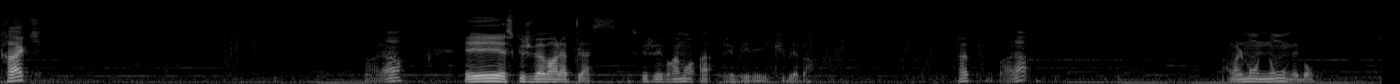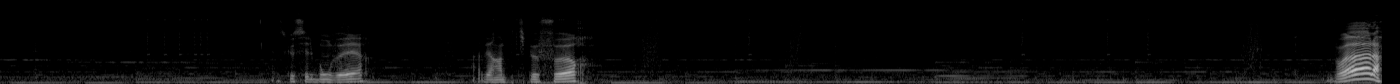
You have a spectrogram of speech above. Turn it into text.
Crac. Voilà. Et est-ce que je vais avoir la place? Est-ce que je vais vraiment... Ah, j'ai oublié les cubes là-bas. Normalement non, mais bon. Est-ce que c'est le bon verre Un verre un petit peu fort. Voilà.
